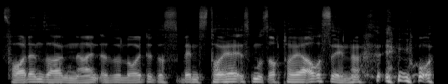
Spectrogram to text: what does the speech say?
fordern, sagen, nein, also Leute, wenn es teuer ist, muss auch teuer aussehen. Ne? Irgendwo,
